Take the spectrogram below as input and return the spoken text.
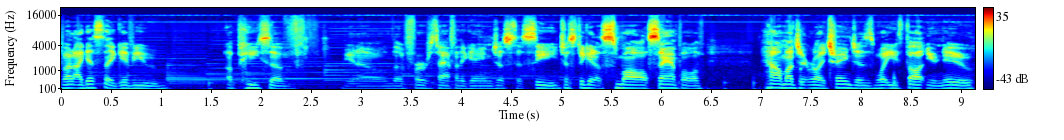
but I guess they give you a piece of, you know, the first half of the game just to see, just to get a small sample of how much it really changes what you thought you knew,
